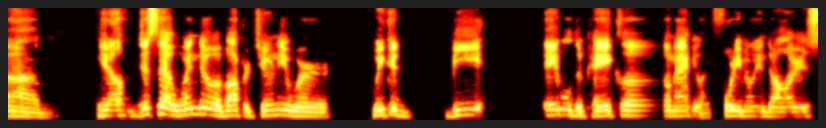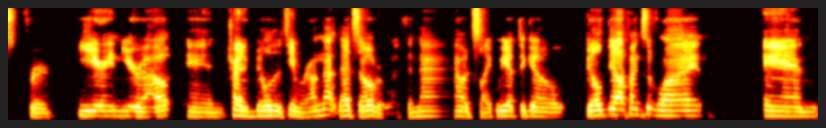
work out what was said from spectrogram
um, you know, just that window of opportunity where we could be able to pay Khalil Mack like $40 million for year in, year out and try to build a team around that. That's over with. And now it's like we have to go build the offensive line and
